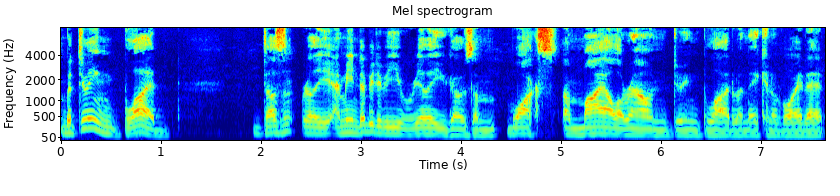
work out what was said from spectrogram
But doing blood, doesn't really. I mean, WWE really goes a walks a mile around doing blood when they can avoid it.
